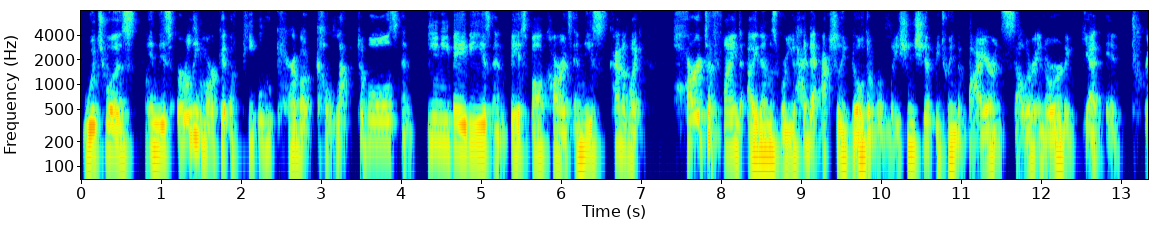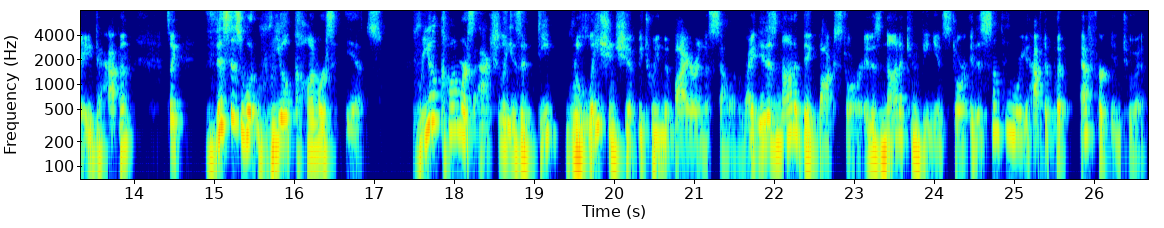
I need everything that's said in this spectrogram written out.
which was in this early market of people who care about collectibles and beanie babies and baseball cards and these kind of like hard to find items where you had to actually build a relationship between the buyer and seller in order to get a trade to happen. It's like, this is what real commerce is. Real commerce actually is a deep relationship between the buyer and the seller, right? It is not a big box store. It is not a convenience store. It is something where you have to put effort into it.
